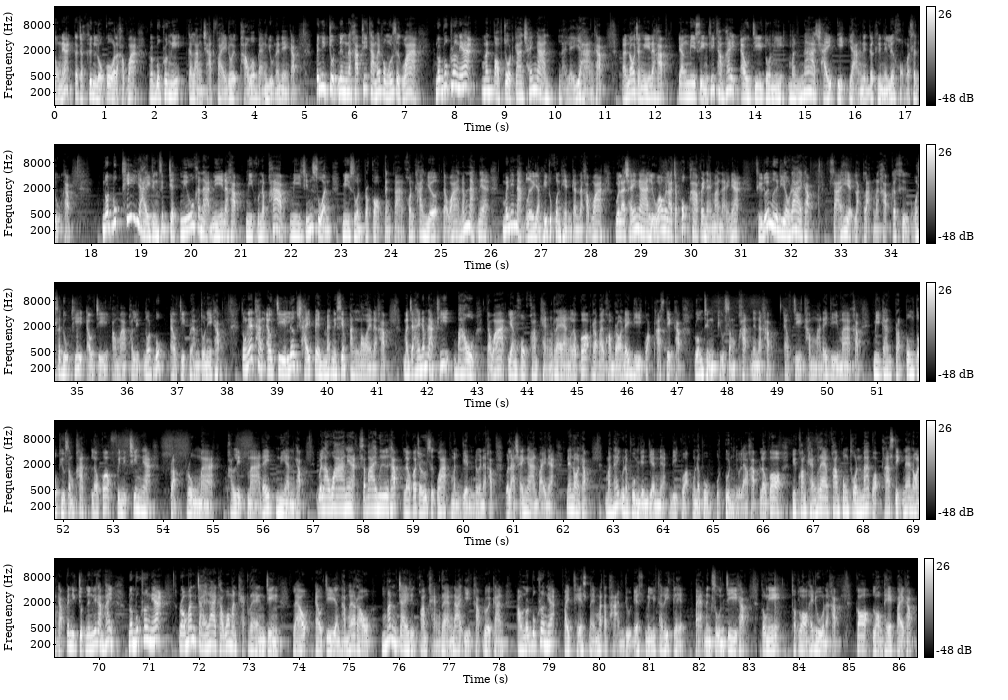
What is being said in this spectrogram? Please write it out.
ตรงนี้ก็จะขึ้นโลโก้แล้วครับว่าโน้ตบุ๊กเครื่องนี้กำลังชาร์จไฟด้วย power bank อยู่นั่นเองครับ เป็นอีกจุดหนึ่งนะครับที่ทำให้ผมรู้สึกว่าโน้ตบุ๊กเครื่องนี้มันตอบโจทย์การใช้งานหลาย ๆ อย่างครับ และนอกจากนี้นะครับยังมีสิ่งที่ทำให้ LG ตัวนี้มันน่าใช้อีกอย่างหนึ่งก็คือในเรื่องของวัสดุครับ โน้ตบุ๊กที่ใหญ่ถึง 17 นิ้วขนาดนี้นะครับ มีคุณภาพ มีชิ้นส่วน มีส่วนประกอบต่างๆ ค่อนข้างเยอะ แต่ว่าน้ำหนักเนี่ยไม่ได้หนักเลยอย่างที่ทุกคนเห็นกันนะครับว่าเวลาใช้งานหรือว่าเวลาจะพกพาไปไหนมาไหนเนี่ยถือด้วยมือเดียวได้ครับ สาเหตุหลักๆนะครับก็คือวัสดุที่ LG เอามาผลิตโน้ตบุ๊ก LG Gram ตัวนี้ครับ ตรงนี้ทาง LG เลือกใช้เป็นแมกนีเซียมอลลอยนะครับ มันจะให้น้ำหนักที่เบา แต่ว่ายังคงความแข็งแรง แล้วก็ระบายความร้อนได้ดีกว่าพลาสติกครับ รวมถึงผิวสัมผัสเนี่ยนะครับ LG ทำมาได้ดีมากครับ มีการปรับปรุงตัวผิวสัมผัส แล้วก็ฟินิชชิ่งเนี่ยปรับปรุงมา ผลิตมาได้เนียนครับ เวลาวางเนี่ยสบายมือครับ แล้วก็จะรู้สึกว่ามันเย็นด้วยนะครับ เวลาใช้งานไปเนี่ยแน่นอนครับ มันให้อุณหภูมิเย็นๆเนี่ยดีกว่าอุณหภูมิอุ่นๆอยู่แล้วครับ แล้วก็มีความแข็งแรงความคงทนมากกว่าพลาสติกแน่นอนครับ เป็นอีกจุดหนึ่งที่ทำให้โน้ตบุ๊กเครื่องนี้เรามั่นใจได้ครับว่ามันแข็งแรงจริง แล้ว LG ยังทำให้เรามั่นใจถึงความแข็งแรงได้อีกครับ โดยการเอาโน้ตบุ๊กเครื่องนี้ไปเทสในมาตรฐาน US Military Grade 810G ครับ ตรงนี้ทดลองให้ดูนะครับ ก็ลองเทคไปครับ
